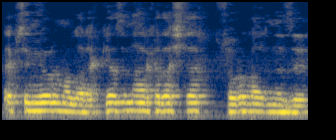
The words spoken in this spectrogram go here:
Hepsini yorum olarak yazın arkadaşlar. Sorularınızı,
